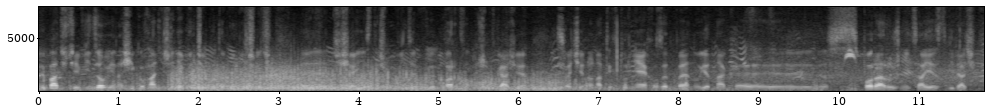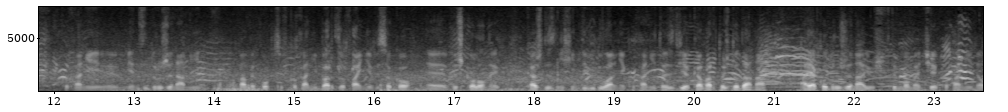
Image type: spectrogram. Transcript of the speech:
wybaczcie widzowie nasi kochani, że nie będziemy tego liczyć. E, dzisiaj jesteśmy widzę w bardzo dużym gazie. Słuchajcie, no na tych turniejach OZPN-u jednak e, spora różnica jest widać kochani e, między drużynami. Mamy chłopców kochani bardzo fajnie, wysoko e, wyszkolonych. Każdy z nich indywidualnie kochani to jest wielka wartość dodana, a jako drużyna już w tym momencie kochani no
